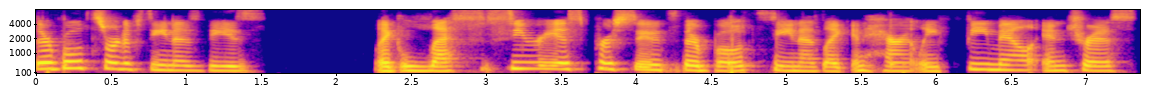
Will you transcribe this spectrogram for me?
they're both sort of seen as these like less serious pursuits. They're both seen as like inherently female interests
